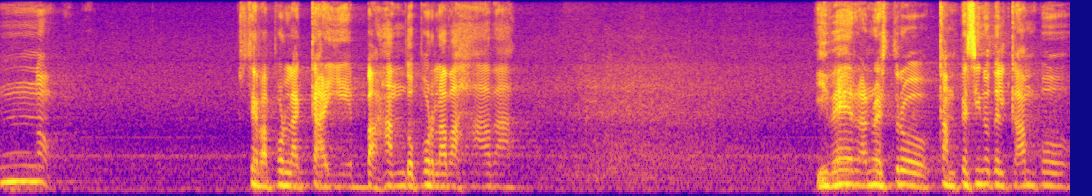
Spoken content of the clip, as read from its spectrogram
No. Usted va por la calle bajando por la bajada y ver a nuestro campesino del campo,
